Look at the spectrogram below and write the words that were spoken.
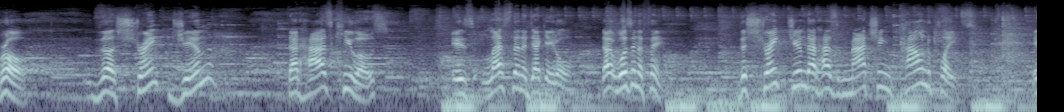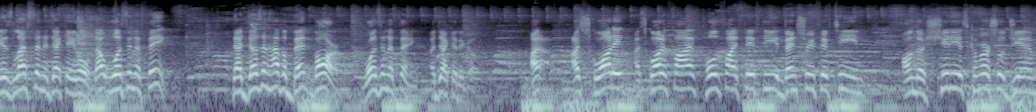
bro, the strength gym that has kilos is less than a decade old. That wasn't a thing. The strength gym that has matching pound plates is less than a decade old. That wasn't a thing. That doesn't have a bent bar wasn't a thing a decade ago. I, I squatted, I squatted five, pulled 550, and bench 315 on the shittiest commercial gym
